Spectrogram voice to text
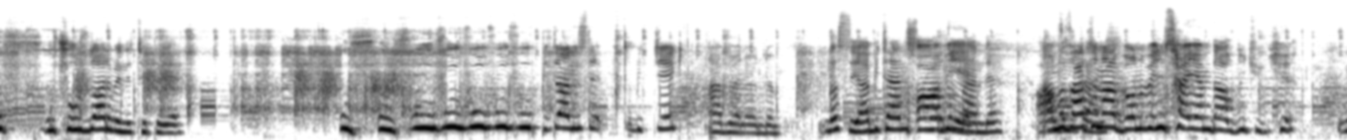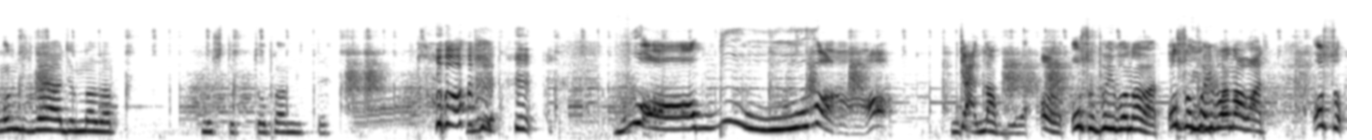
Uf uçurdular beni tepeye. Uf uf uf uf uf uf uf. Bir tanesi bitecek. Abi ben öldüm. Nasıl ya bir tanesi Abi. ben de. Zaten abi onu benim sayemde aldı çünkü. Oğlum biz bayağı canını azaltmıştık. Toplam gitti. Gel lan buraya. O, o sopayı bana ver. O sopayı bana ver. O sop...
